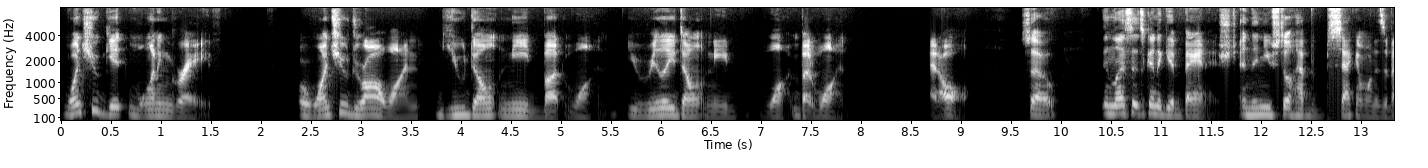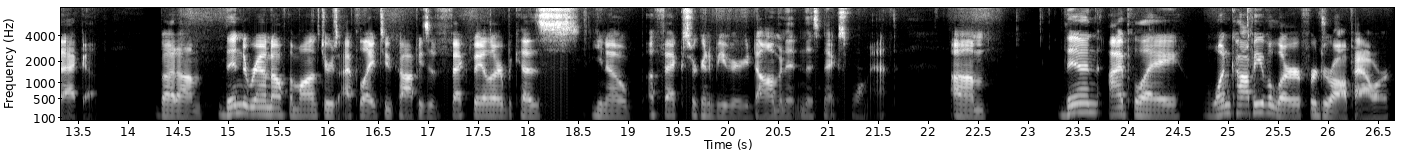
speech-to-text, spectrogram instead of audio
once you get one engrave, or once you draw one, you don't need but one. You really don't need one, but one at all. So unless it's going to get banished, and then you still have the second one as a backup. But um, then to round off the monsters, I play two copies of Effect Veiler because you know effects are going to be very dominant in this next format. Um, then I play one copy of Allure for draw power,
